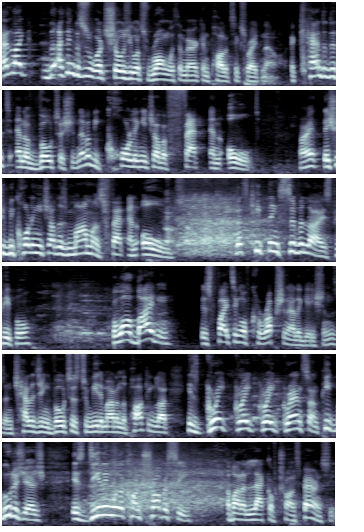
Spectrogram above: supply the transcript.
And like, th- I think this is what shows you what's wrong with American politics right now. A candidate and a voter should never be calling each other fat and old. All right? They should be calling each other's mamas fat and old. Let's keep things civilized, people. But while Biden is fighting off corruption allegations and challenging voters to meet him out in the parking lot, his great great great grandson, Pete Buttigieg, is dealing with a controversy about a lack of transparency.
